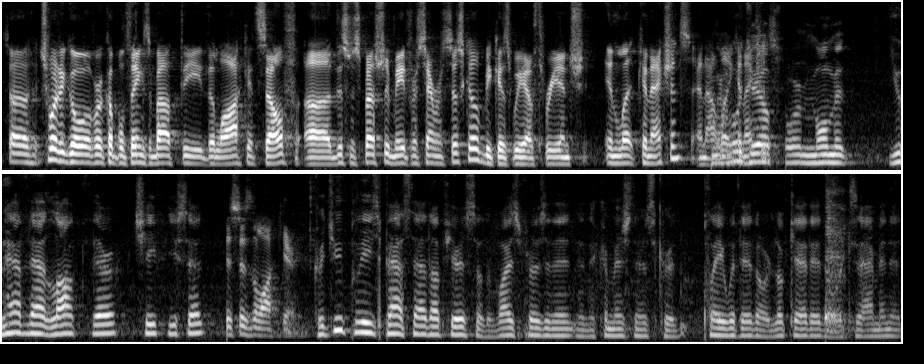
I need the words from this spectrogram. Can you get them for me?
So I just want to go over a couple things about the, the lock itself. Uh, this was specially made for San Francisco because we have three inch inlet connections and outlet hold you up connections. for a moment? You have that lock there, Chief, you said? This is the lock here. Could you please pass that up here so the Vice President and the Commissioners could play with it or look at it or examine it?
